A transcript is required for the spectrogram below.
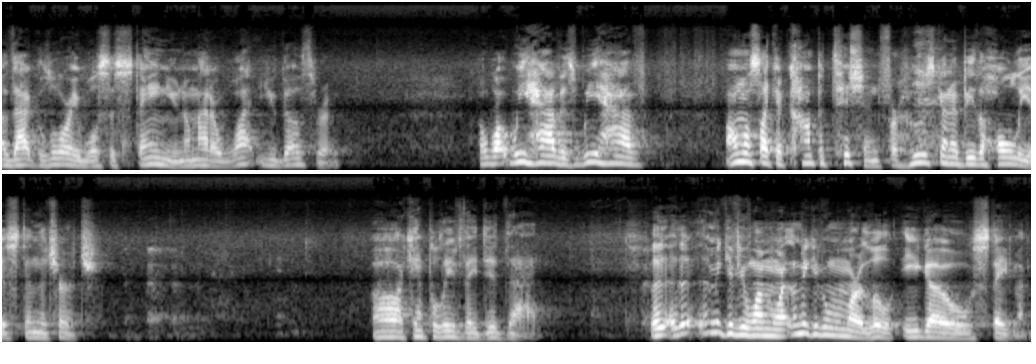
of that glory will sustain you no matter what you go through. But what we have is we have almost like a competition for who's going to be the holiest in the church. Oh, I can't believe they did that. Let, let, let, me give you one more. Let me give you one more little ego statement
